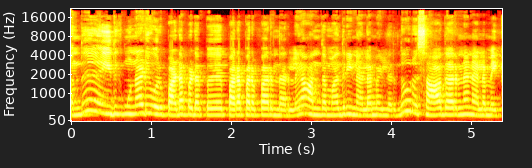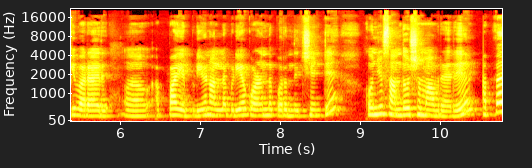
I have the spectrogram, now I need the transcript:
வந்து இதுக்கு முன்னாடி ஒரு படபடப்பு பரபரப்பாக இருந்தார் இல்லையா? அந்த மாதிரி நிலமையிலேருந்து ஒரு சாதாரண நிலைமைக்கு வராரு. அப்பா எப்படியோ நல்லபடியாக குழந்தை பிறந்துச்சுன்ட்டு கொஞ்சம் சந்தோஷமாகறாரு. அப்போ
